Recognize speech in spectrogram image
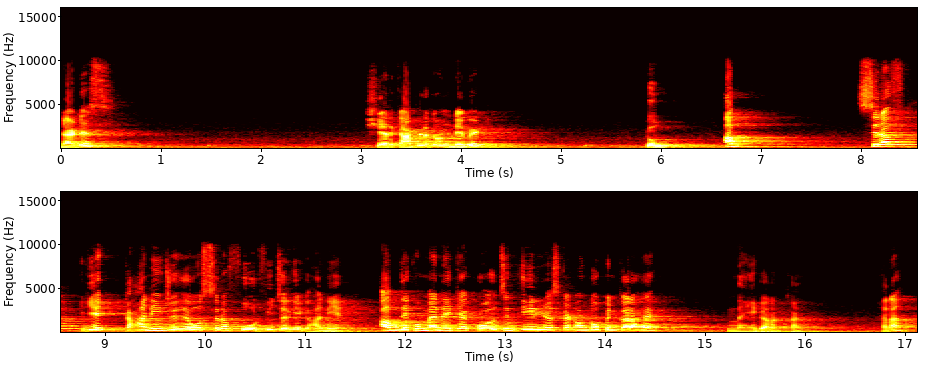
That is share capital account debit to अब सिर्फ़ ये कहानी जो है वो सिर्फ़ फोर फीचर की कहानी है। अब देखो मैंने क्या कॉल्स इन एरियर्स का अकाउंट ओपन करा है? नहीं कर रखा है। है ना?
